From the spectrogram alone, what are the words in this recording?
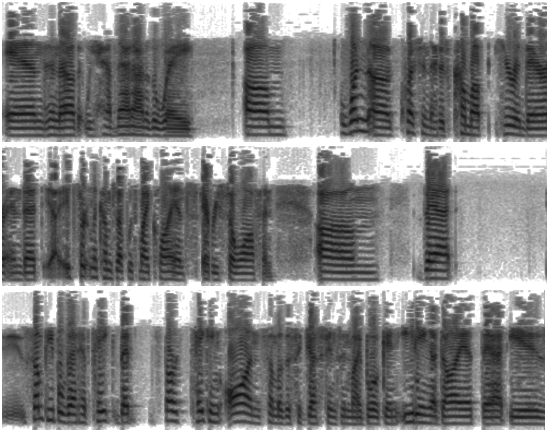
And now that we have that out of the way, um, one uh, question that has come up here and there, and that uh, it certainly comes up with my clients every so often, um, that some people that have take that start taking on some of the suggestions in my book and eating a diet that is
